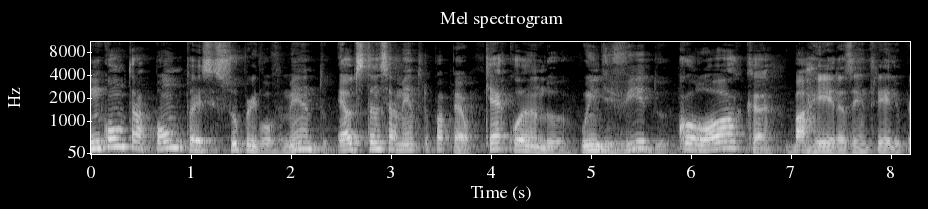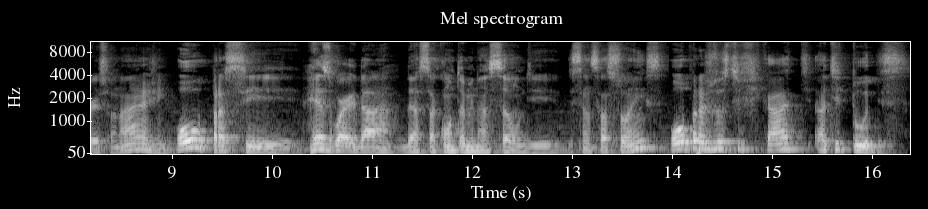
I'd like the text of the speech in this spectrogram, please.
Um contraponto a esse super envolvimento é o distanciamento do papel, que é quando o indivíduo coloca barreiras entre ele e o personagem, ou para se resguardar dessa contaminação de, de sensações, ou para justificar atitudes.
